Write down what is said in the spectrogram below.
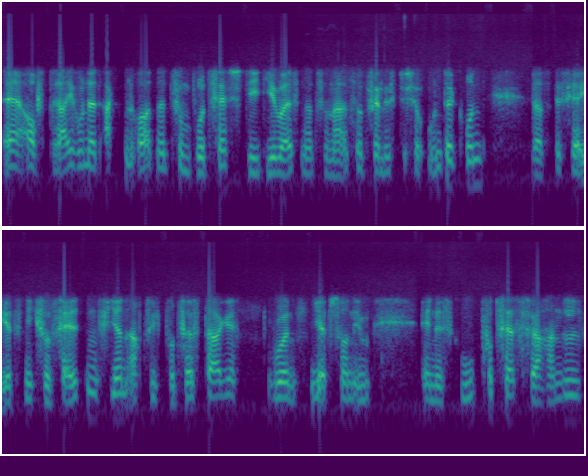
äh, auf 300 Aktenordner zum Prozess steht jeweils nationalsozialistischer Untergrund. Das ist ja jetzt nicht so selten. 84 Prozesstage wurden jetzt schon im NSU-Prozess verhandelt.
